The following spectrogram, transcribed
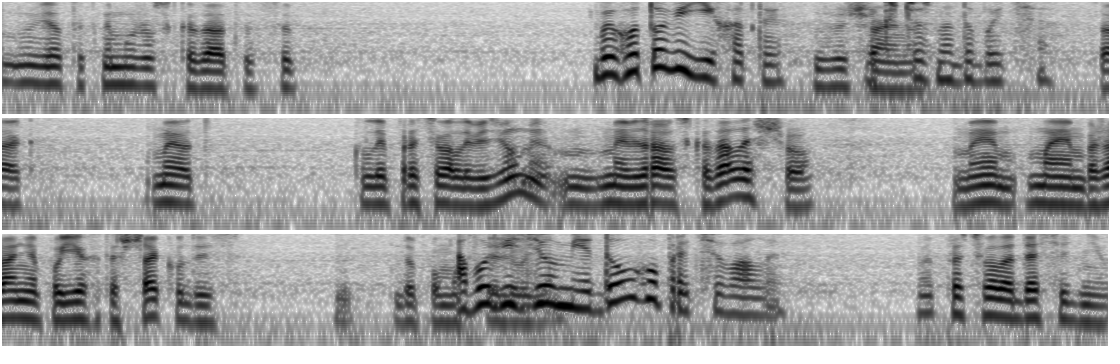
Ну, я так не можу сказати. Це Ви готові їхати, звичайно. якщо знадобиться? Так. Ми от коли працювали в Ізюмі, ми відразу сказали, що ми маємо бажання поїхати ще кудись допомогти. А ви в людям. Ізюмі довго працювали? Ми працювали 10 днів.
